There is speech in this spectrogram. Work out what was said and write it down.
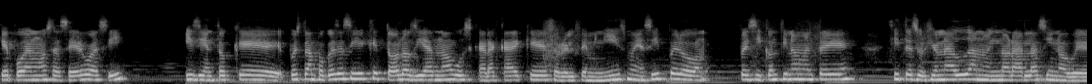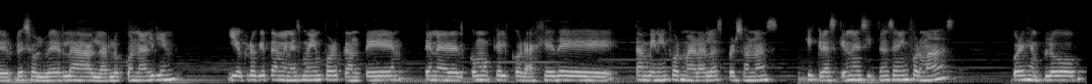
qué podemos hacer o así. Y siento que, pues tampoco es así que todos los días, ¿no? Buscar acá de que sobre el feminismo y así, pero pues sí continuamente, si te surge una duda, no ignorarla, sino ver, resolverla, hablarlo con alguien. Yo creo que también es muy importante tener como que el coraje de también informar a las personas que creas que necesiten ser informadas. Por ejemplo,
